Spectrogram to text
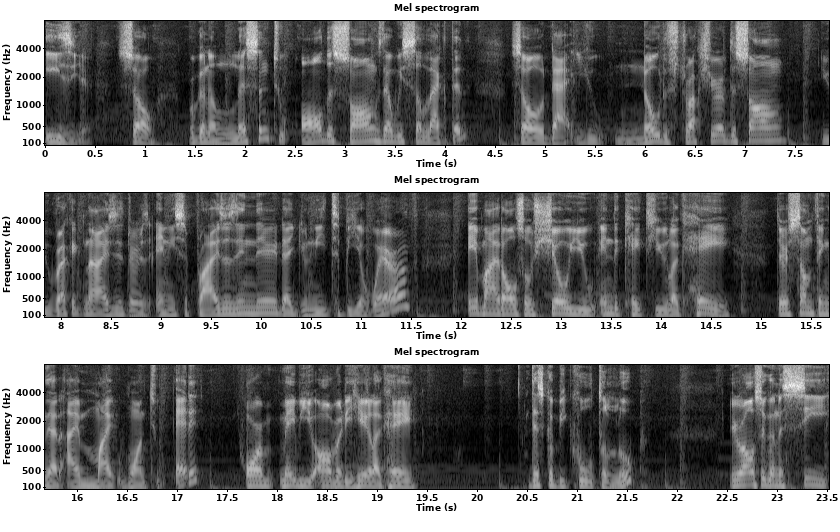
easier. So we're going to listen to all the songs that we selected so that you know the structure of the song. You recognize if there's any surprises in there that you need to be aware of. It might also show you, indicate to you, like, hey, there's something that I might want to edit. Or maybe you already hear, like, hey, this could be cool to loop. You're also going to see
